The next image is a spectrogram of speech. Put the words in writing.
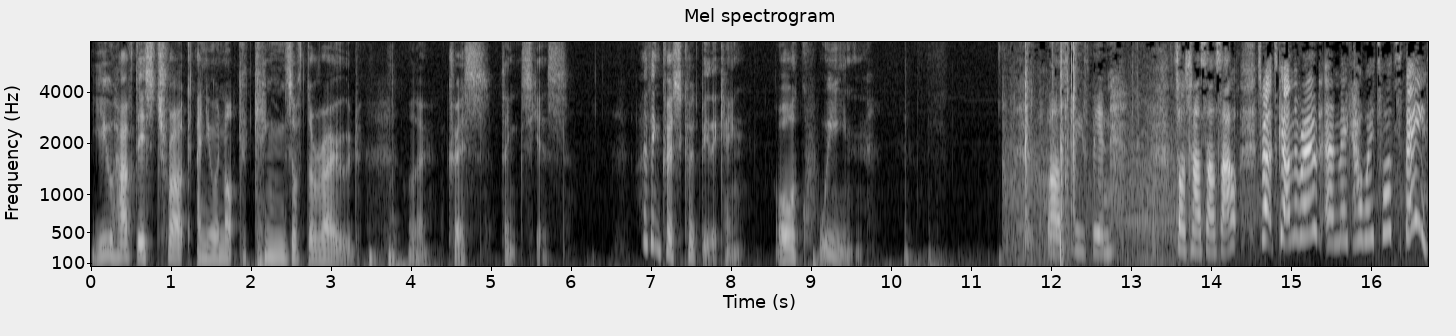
you have this truck and you are not the kings of the road. Although, Chris thinks yes. I think Chris could be the king or queen. Whilst we've been sorting ourselves out. It's about to get on the road and make our way towards Spain.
